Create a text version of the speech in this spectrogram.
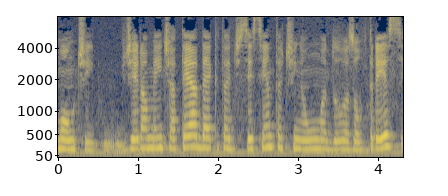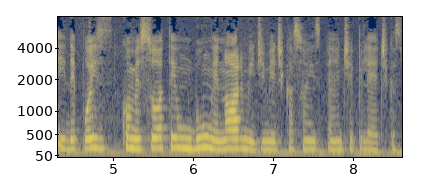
monte, geralmente até a década de 60 tinha uma, duas ou três e depois começou a ter um boom enorme de medicações antiepiléticas.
